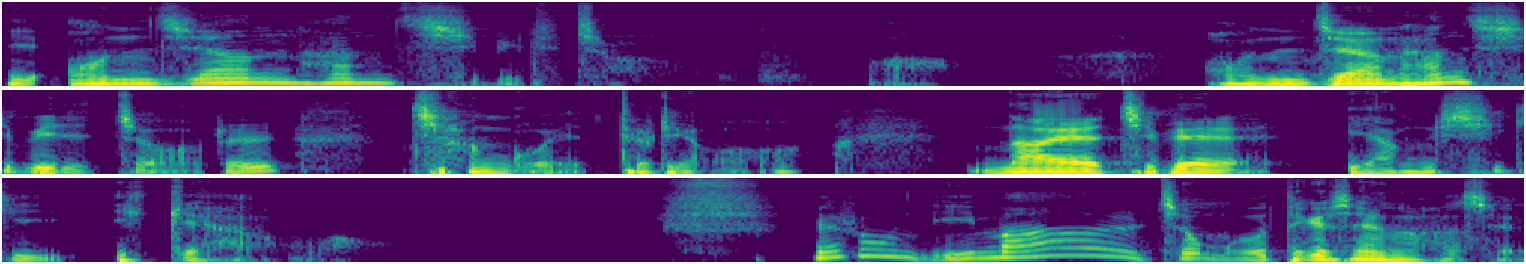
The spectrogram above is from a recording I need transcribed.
이 온전한 11조. 어, 온전한 11조를 창고에 들여 나의 집에 양식이 있게 하고 여러분 이 말 좀 어떻게 생각하세요?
